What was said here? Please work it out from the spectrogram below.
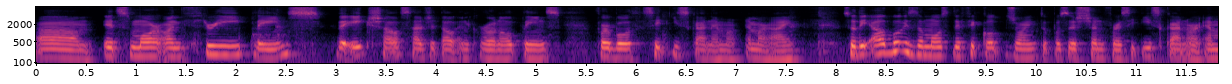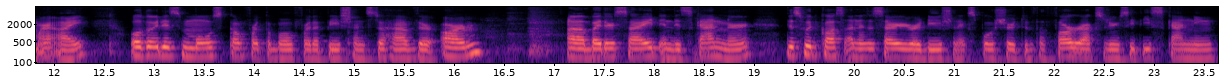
um, it's more on three planes: the axial, sagittal, and coronal planes for both CT scan and MRI. So the elbow is the most difficult joint to position for CT scan or MRI, although it is most comfortable for the patients to have their arm uh, by their side in the scanner. This would cause unnecessary radiation exposure to the thorax during CT scanning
